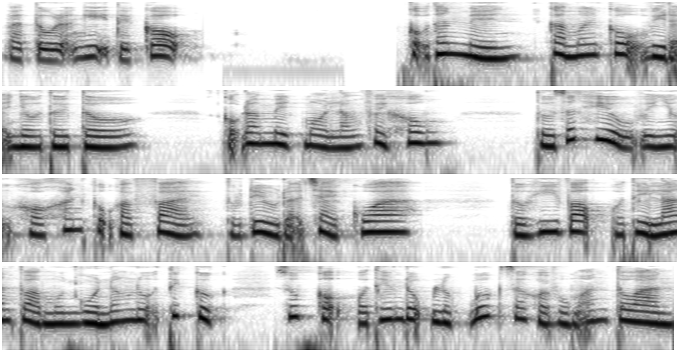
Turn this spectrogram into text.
và tớ đã nghĩ tới cậu. Cậu thân mến, cảm ơn cậu vì đã nhớ tới tớ. Cậu đang mệt mỏi lắm phải không? Tớ rất hiểu về những khó khăn cậu gặp phải, tớ đều đã trải qua. Tớ hy vọng có thể lan tỏa một nguồn năng lượng tích cực giúp cậu có thêm động lực bước ra khỏi vùng an toàn.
